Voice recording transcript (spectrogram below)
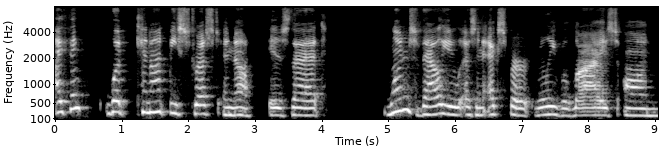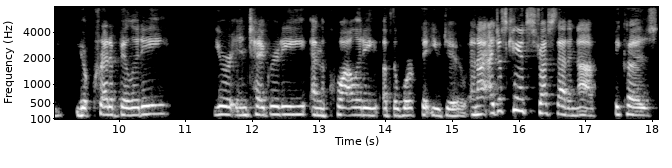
I think what cannot be stressed enough is that one's value as an expert really relies on your credibility, your integrity, and the quality of the work that you do. And I, I just can't stress that enough because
